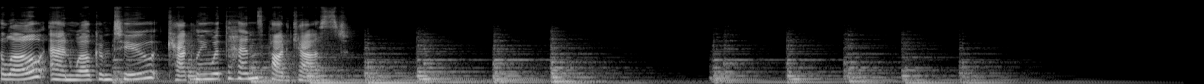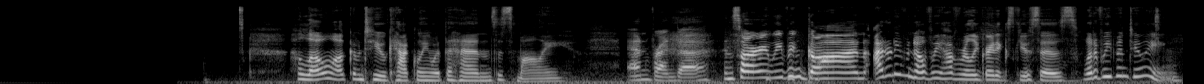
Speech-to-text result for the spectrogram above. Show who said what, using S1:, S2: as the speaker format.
S1: Hello, and welcome to Cackling with the Hens podcast. Hello, and welcome to Cackling with the Hens. It's Molly.
S2: and Brenda.
S1: And sorry, we've been gone. I don't even know if we have really great excuses. What have we been doing?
